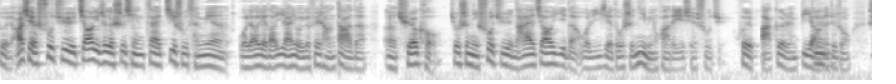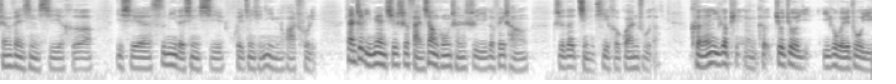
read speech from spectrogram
对，而且数据交易这个事情在技术层面，我了解到依然有一个非常大的呃缺口，就是你数据拿来交易的，我理解都是匿名化的一些数据，会把个人必要的这种身份信息和一些私密的信息会进行匿名化处理。但这里面其实反向工程是一个非常值得警惕和关注的。可能一个平可就就一个维度，以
